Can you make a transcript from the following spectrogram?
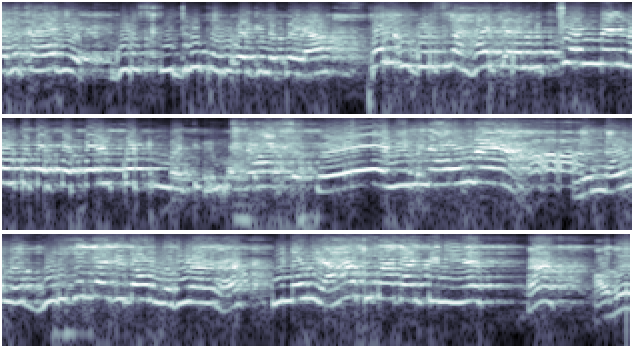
ಅದಕ್ಕಾಗಿ ಗುಡಿಸ್ತಿದ್ರು ಪರವಾಗಿಲ್ಲಪ್ಪಯ್ಯ ಹೊರಗೆ ಗುಡಿಸ್ಲ ಹಾಕ್ಯಾರ ನಮ್ಗೆ ಚೆನ್ನಾಗಿ ನೋಡ್ಕೋತಾರಪ್ಪ ಪಳಿ ಕೊಟ್ಟು ಮದ್ವಿ ಏ, ನಿನ್ನ ಅವನ. ನಿನ್ನ ಅವನು ಗುಡಿಸಲ್ಲಾಗಿದ್ದವನು ಮದುವೆ ಅಂದ್ರ ನಿನ್ನ ಅವ್ನು ಯಾ ಸುಖ ಕಾಣ್ತೀನಿ ಅದು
